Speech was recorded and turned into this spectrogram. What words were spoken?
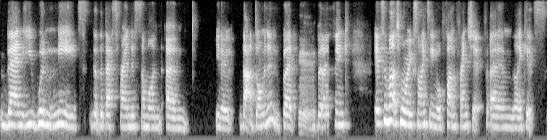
then you wouldn't need that the best friend is someone, um, you know, that dominant. But mm. but I think it's a much more exciting or fun friendship. Um, like it's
